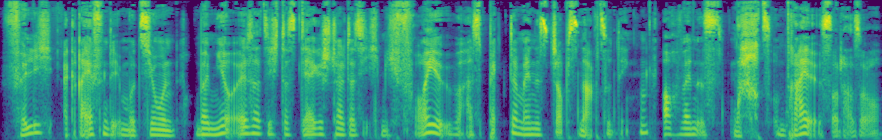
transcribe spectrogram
völlig ergreifende Emotion. Und bei mir äußert sich das dergestalt, dass ich mich freue, über Aspekte meines Jobs nachzudenken, auch wenn es nachts um drei ist oder so.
